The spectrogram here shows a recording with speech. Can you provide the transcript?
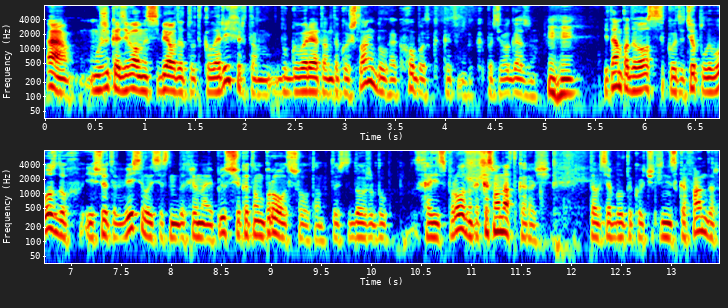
А, мужик одевал на себя вот этот калорифер, там, грубо говоря, там такой шланг был, как хобот, как, этому, как к противогазу. Uh-huh. И там подавался какой-то теплый воздух, и все это весело, естественно, до хрена. И плюс еще к этому провод шел там, то есть ты должен был ходить с проводом, как космонавт, короче. Там у тебя был такой чуть ли не скафандр.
